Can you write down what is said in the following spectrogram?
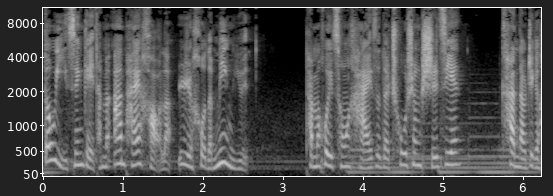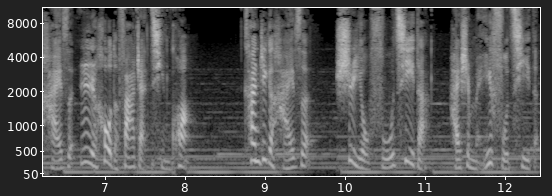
都已经给他们安排好了日后的命运，他们会从孩子的出生时间看到这个孩子日后的发展情况。看这个孩子是有福气的还是没福气的。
